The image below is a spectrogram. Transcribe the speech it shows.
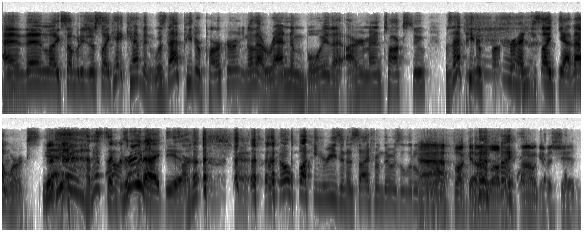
And then like somebody's just like, "Hey, Kevin, was that Peter Parker? You know that random boy that Iron Man talks to? Was that Peter Parker?" And he's like, "Yeah, that works. Yeah, Yeah, that's That a great idea. Yeah, for no fucking reason aside from there was a little ah, boy." fuck it. I love it. I don't give a shit.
